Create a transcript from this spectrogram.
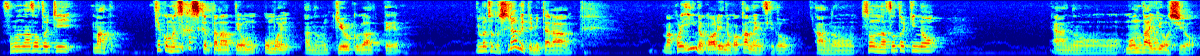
その謎解き、まあ、結構難しかったなって思い、あの、記憶があって、今ちょっと調べてみたら、まあこれいいのか悪いのかわかんないんですけど、あの、その謎解きの、あの、問題用紙を、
